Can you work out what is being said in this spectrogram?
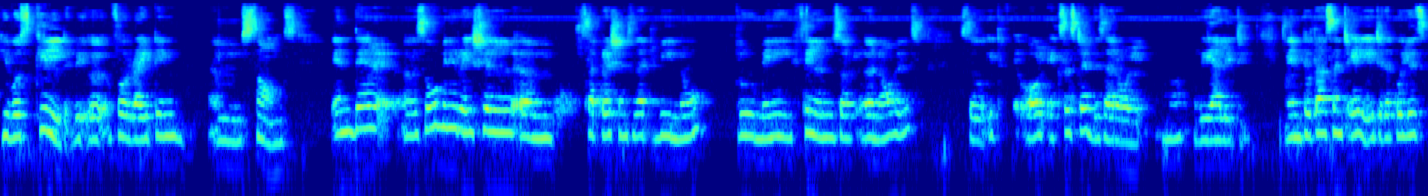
he was killed uh, for writing um, songs. And there are uh, so many racial um, suppressions that we know through many films or uh, novels. So it all existed. These are all you know, reality. In 2008, the Pulitzer,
